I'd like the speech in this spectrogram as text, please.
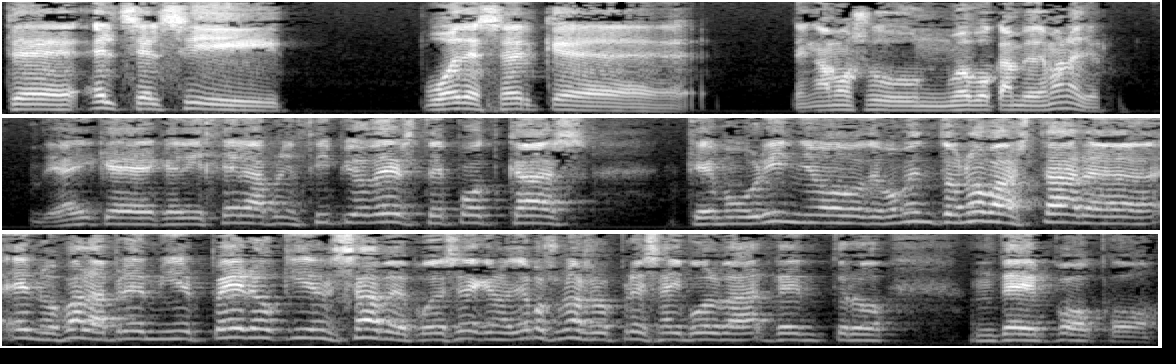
de el Chelsea puede ser que tengamos un nuevo cambio de manager. De ahí que, dijera al principio de este podcast que Mourinho de momento no va a estar eh, en Nos la Premier, pero quién sabe, puede ser que nos llevemos una sorpresa y vuelva dentro de poco.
